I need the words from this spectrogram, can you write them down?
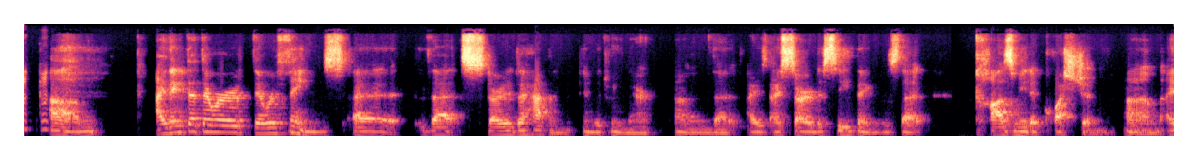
um, I think that there were there were things uh, that started to happen in between there um, that I, I started to see things that caused me to question. Um, I,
